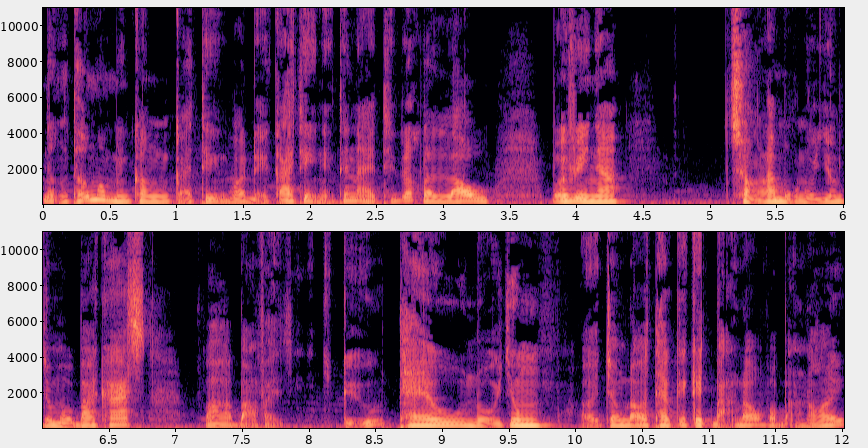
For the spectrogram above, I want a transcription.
những thứ mà mình cần cải thiện. Và để cải thiện những thế này thì rất là lâu. Bởi vì nha soạn ra một nội dung cho mỗi podcast và bạn phải kiểu theo nội dung ở trong đó theo cái kịch bản đó và bạn nói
